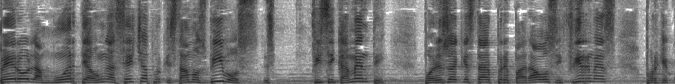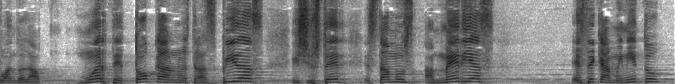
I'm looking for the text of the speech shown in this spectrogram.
pero la muerte aún acecha porque estamos vivos físicamente. Por eso hay que estar preparados y firmes, porque cuando la muerte toca nuestras vidas y si usted estamos a medias, este caminito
